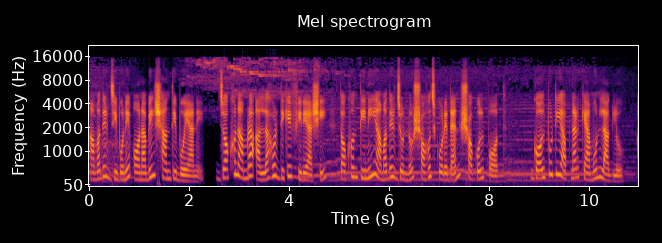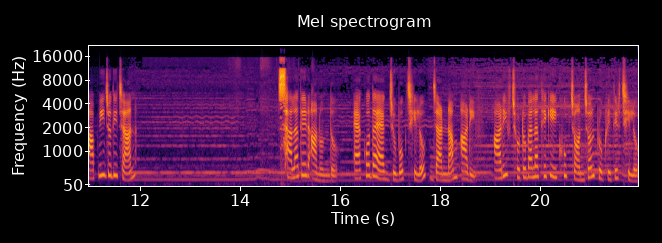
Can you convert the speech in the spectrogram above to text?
আমাদের জীবনে অনাবিল শান্তি বয়ে আনে। যখন আমরা আল্লাহর দিকে ফিরে আসি, তখন তিনিই আমাদের জন্য সহজ করে দেন সকল পথ। গল্পটি আপনার কেমন লাগল? আপনি যদি চান, সালাতের আনন্দ। একদা এক যুবক ছিল, যার নাম আরিফ। আরিফ ছোটবেলা থেকেই খুব চঞ্চল প্রকৃতির ছিল।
